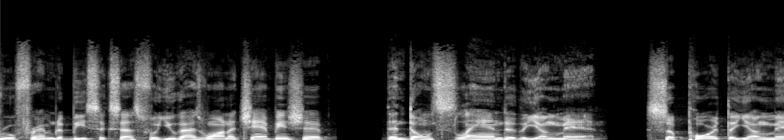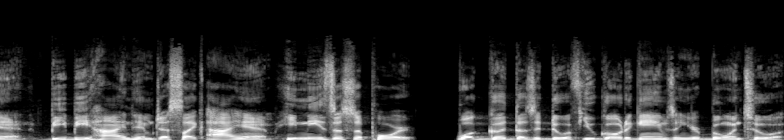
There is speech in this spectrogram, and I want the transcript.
Root for him to be successful. You guys want a championship? Then don't slander the young man. Support the young man. Be behind him just like I am. He needs the support. What good does it do if you go to games and you're booing Tua?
